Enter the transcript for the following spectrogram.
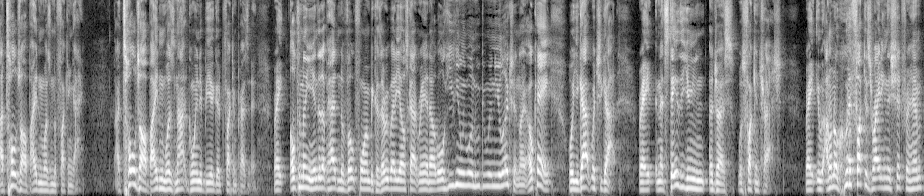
I told y'all Biden wasn't the fucking guy. I told y'all Biden was not going to be a good fucking president, right? Ultimately, you ended up having to vote for him because everybody else got ran out. Well, he's the only one who can win the election. Like, okay, well, you got what you got, right? And that State of the Union address was fucking trash, right? It- I don't know who the fuck is writing this shit for him.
